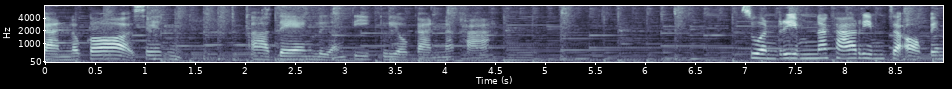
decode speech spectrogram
กัน แล้วก็เส้นแดงเหลืองตีเกลียวกันนะคะ ส่วนริมนะคะ ริมจะออกเป็น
